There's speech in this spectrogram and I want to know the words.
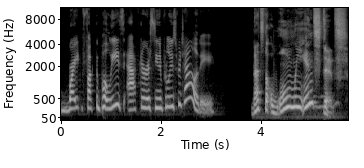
write "fuck the police" after a scene of police brutality. That's the only instance.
